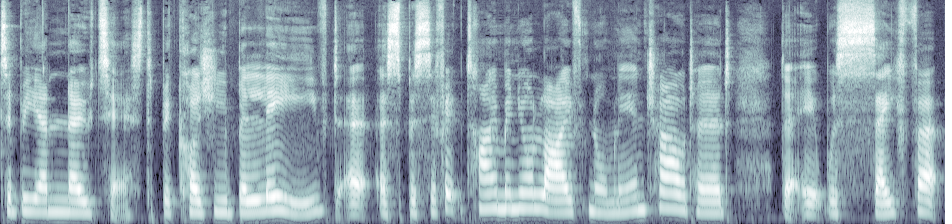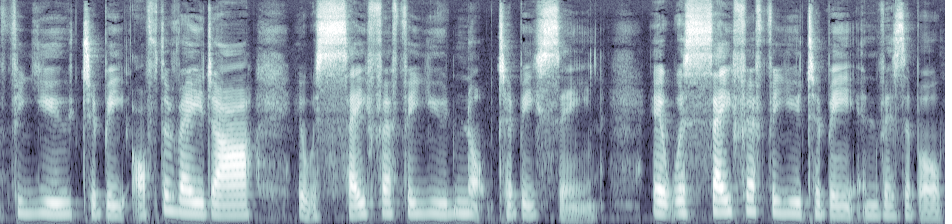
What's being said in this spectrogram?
to be unnoticed, because you believed at a specific time in your life, normally in childhood, that it was safer for you to be off the radar, it was safer for you not to be seen, it was safer for you to be invisible?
